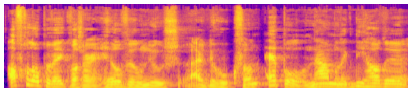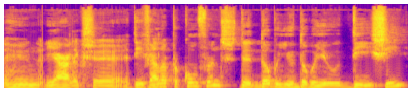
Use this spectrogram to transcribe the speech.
Afgelopen week was er heel veel nieuws uit de hoek van Apple. Namelijk, die hadden hun jaarlijkse developer conference, de WWDC.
